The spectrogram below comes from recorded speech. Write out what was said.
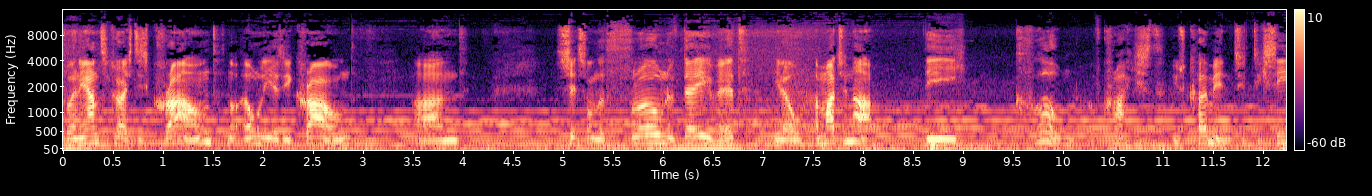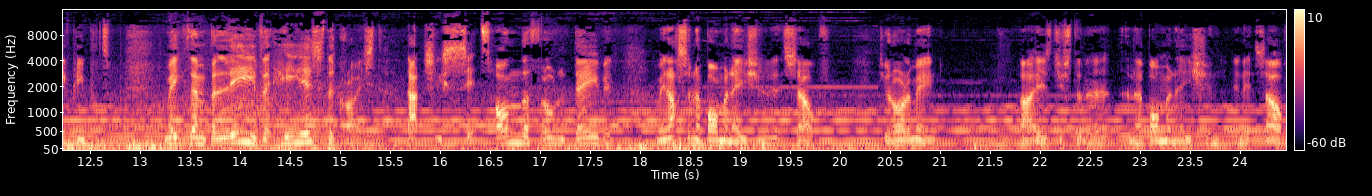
So when the Antichrist is crowned, not only is he crowned and sits on the throne of David, you know, imagine that. The clone Christ who's come in to deceive people, to make them believe that he is the Christ, actually sits on the throne of David. I mean, that's an abomination in itself. Do you know what I mean? That is just an, an abomination in itself.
